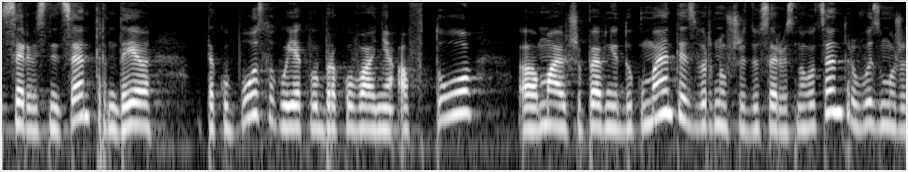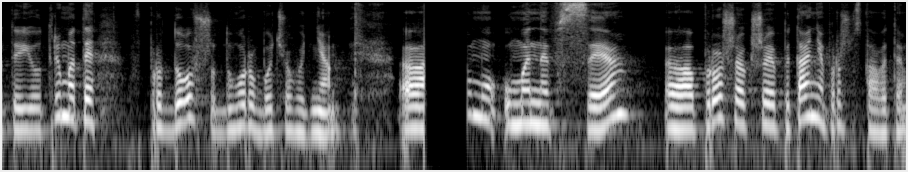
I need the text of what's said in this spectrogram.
сервісний центр надає таку послугу, як вибракування авто. Маючи певні документи, звернувшись до сервісного центру, ви зможете її отримати впродовж одного робочого дня. У мене все. Прошу, якщо є питання, прошу ставити.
